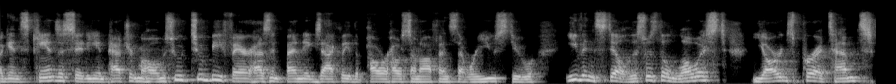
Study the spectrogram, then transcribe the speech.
against Kansas City and Patrick Mahomes, who, to be fair, hasn't been exactly the powerhouse on offense that we're used to. Even still, this was the lowest yards per attempt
